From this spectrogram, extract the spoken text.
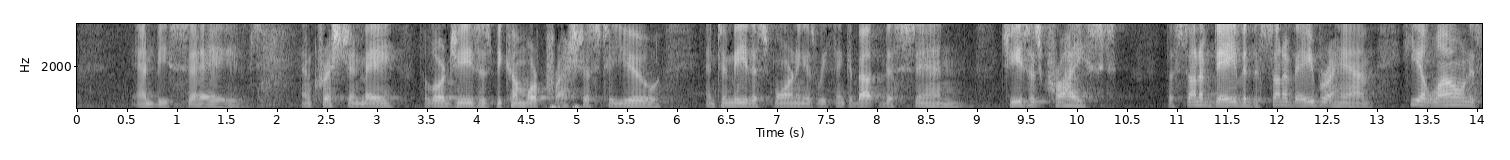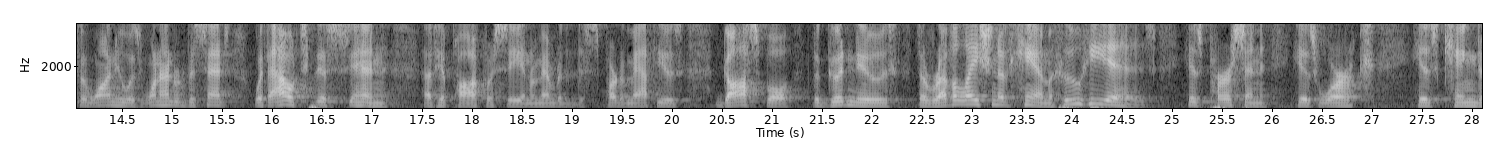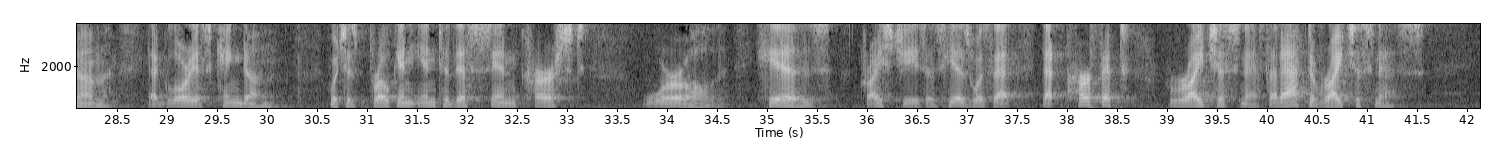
and be saved. And, Christian, may the Lord Jesus become more precious to you and to me this morning as we think about this sin. Jesus Christ, the Son of David, the Son of Abraham, he alone is the one who is 100% without this sin of hypocrisy. And remember that this is part of Matthew's gospel, the good news, the revelation of him, who he is, his person, his work, his kingdom, that glorious kingdom which has broken into this sin cursed world. His, Christ Jesus, his was that, that perfect righteousness, that act of righteousness.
